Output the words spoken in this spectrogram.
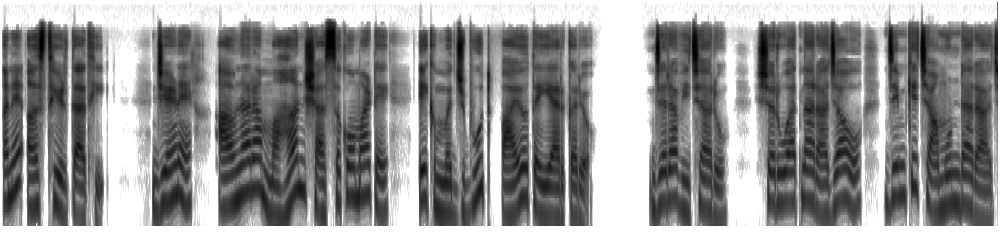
અને અસ્થિરતાથી. જેણે આવનારા મહાન શાસકો માટે એક મજબૂત પાયો તૈયાર કર્યો. જરા વિચારો, શરૂઆતના રાજાઓ જેમ કે ચામુંડા રાજ,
